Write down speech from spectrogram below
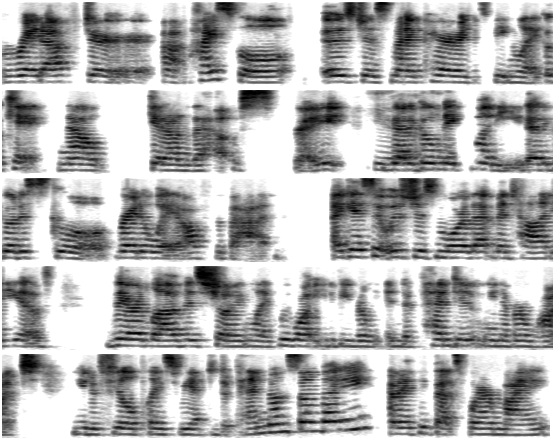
right after uh, high school. It was just my parents being like, okay, now get out of the house, right? Yeah. You got to go make money. You got to go to school right away off the bat. I guess it was just more that mentality of their love is showing like, we want you to be really independent. We never want you to feel a place where you have to depend on somebody. And I think that's where my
